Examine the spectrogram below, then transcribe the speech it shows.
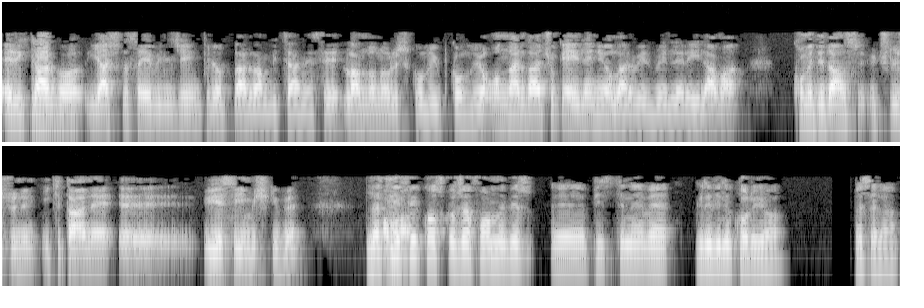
Eric Cargo hmm. yaşlı sayabileceğin pilotlardan bir tanesi. Lando Norris koluyup kolluyor. Onlar daha çok eğleniyorlar birbirleriyle ama komedi dans üçlüsünün iki tane e, üyesiymiş gibi. Latifi ama... koskoca Formula 1 e, pistini ve gridini koruyor. Mesela.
